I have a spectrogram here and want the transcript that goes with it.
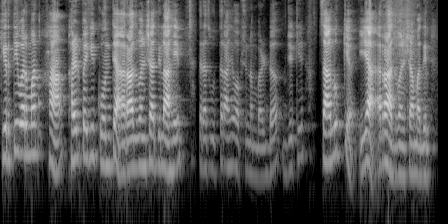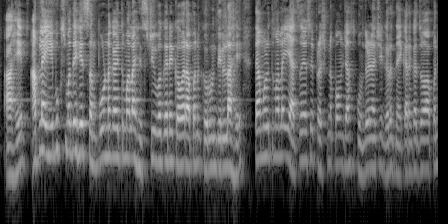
कीर्तिवर्मन हा खालीलपैकी कोणत्या राजवंशातील आहे? तर याचं उत्तर आहे ऑप्शन नंबर ड जे की चालुक्य या राजवंशामधील. आहे. आपल्या ई बुक्समध्ये हे संपूर्ण काही तुम्हाला हिस्ट्री वगैरे कवर आपण करून दिलेलं आहे. त्यामुळे तुम्हाला याचे असे प्रश्न पाहून जास्त गोंधळण्याची गरज नाही. कारण का जेव्हा आपण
